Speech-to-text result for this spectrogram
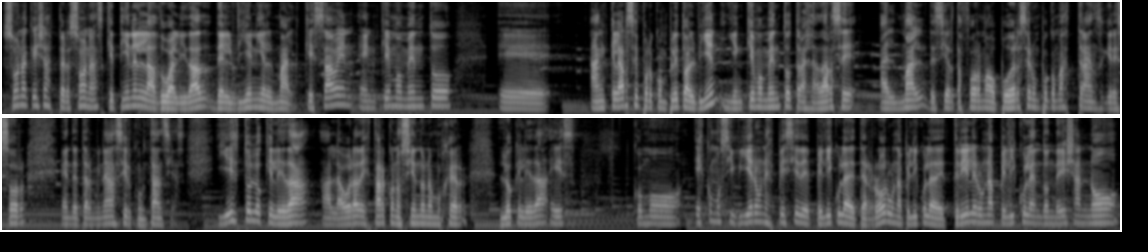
Son aquellas personas que tienen la dualidad del bien y el mal, que saben en qué momento eh, anclarse por completo al bien y en qué momento trasladarse al mal de cierta forma o poder ser un poco más transgresor en determinadas circunstancias. Y esto lo que le da a la hora de estar conociendo a una mujer, lo que le da es como es como si viera una especie de película de terror, una película de thriller, una película en donde ella no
